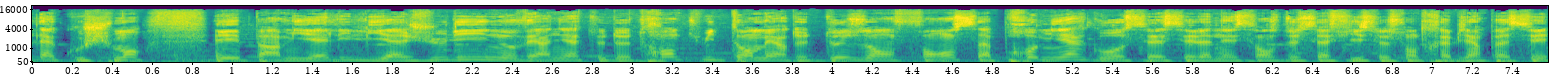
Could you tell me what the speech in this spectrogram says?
l'accouchement. Et parmi elles, il y a Julie, une auvergnate de 38 ans, mère de deux enfants. Sa première grossesse et la naissance de sa fille se sont très bien passées.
